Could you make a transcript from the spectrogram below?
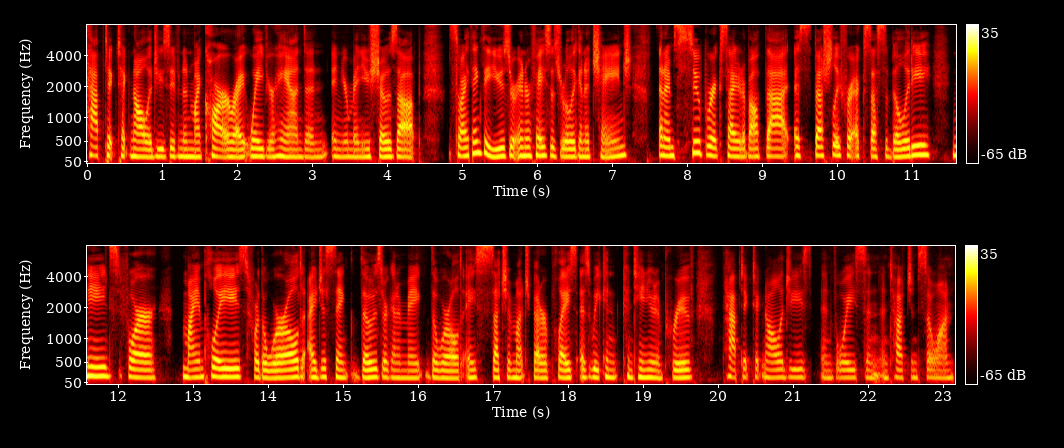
haptic technologies, even in my car, right? Wave your hand and, and your menu shows up. So I think the user interface is really going to change. And I'm super excited about that, especially for accessibility needs for my employees, for the world. I just think those are going to make the world a such a much better place as we can continue to improve haptic technologies and voice and, and touch and so on.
